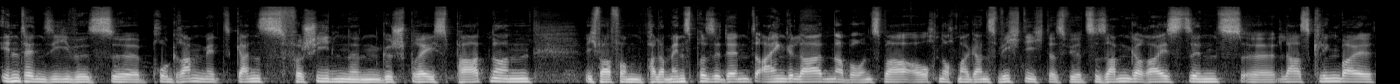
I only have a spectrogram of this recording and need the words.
intensives äh, Programm mit ganz verschiedenen Gesprächspartnern. Ich war vom Parlamentspräsident eingeladen, aber uns war auch noch mal ganz wichtig, dass wir zusammengereist sind. Äh, Lars Klingbeil,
